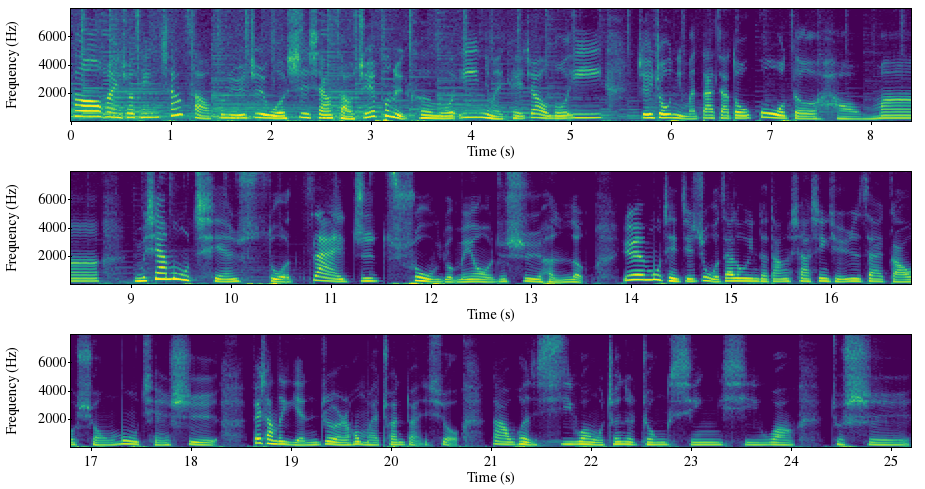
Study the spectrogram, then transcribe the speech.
Hello，欢迎收听香草妇女日志，我是香草职业妇女克罗伊，你们可以叫我罗伊。这一周你们大家都过得好吗？你们现在目前所在之处有没有就是很冷？因为目前截至我在录音的当下，星期日在高雄，目前是非常的炎热，然后我们还穿短袖。那我很希望，我真的衷心希望，就是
